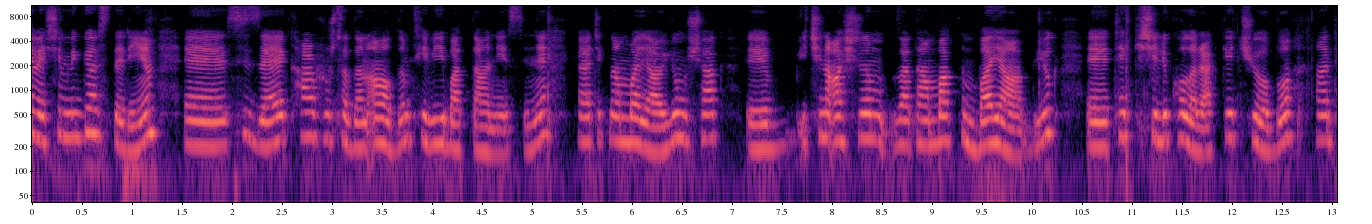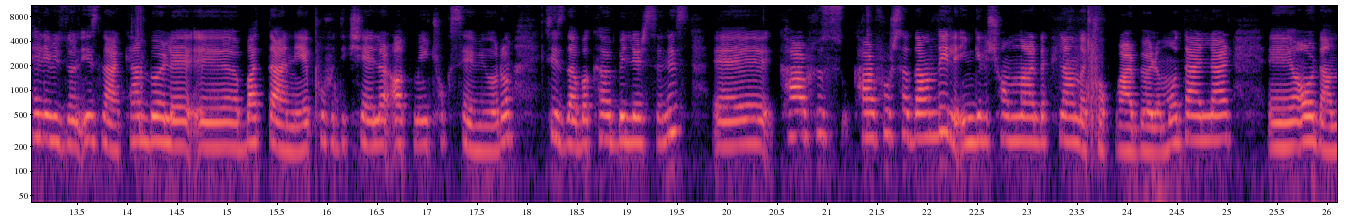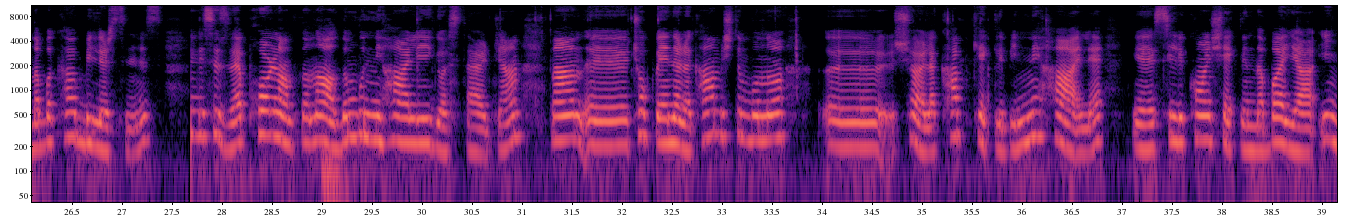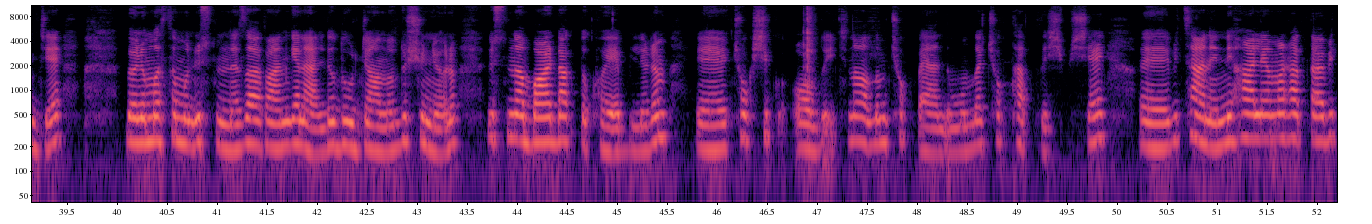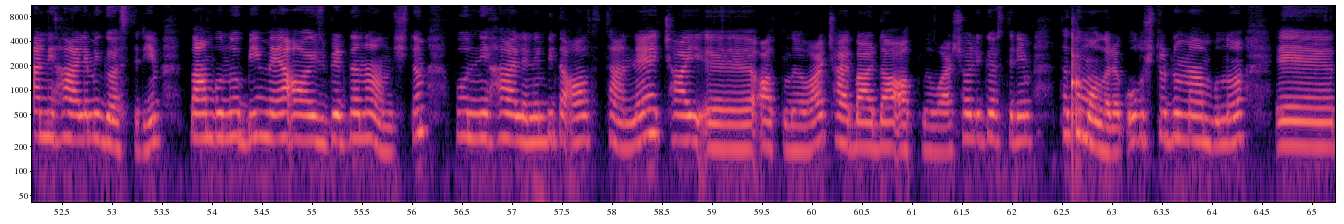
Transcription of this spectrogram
Evet şimdi göstereyim Ee, size Carrefour'dan aldığım TV battaniyesini. Gerçekten bayağı yumuşak. Ee, içine açtım zaten baktım bayağı büyük. Ee, tek kişilik olarak geçiyor bu. Ben televizyon izlerken böyle e, battaniye, pufidik şeyler atmayı çok seviyorum. Siz de bakabilirsiniz. Ee, Carrefour, Carrefour'dan değil de İngiliz Home'larda falan da çok var böyle modeller. Ee, oradan da bakabilirsiniz. Şimdi size Portland'dan aldığım bu Nihali'yi göstereceğim. Ben e, çok beğenerek almıştım bunu. E, şöyle cupcake'li bir Nihale. E, silikon şeklinde bayağı ince. Böyle masamın üstünde zaten genelde duracağını düşünüyorum. Üstüne bardak da koyabilirim. E, çok şık olduğu için aldım. Çok beğendim bunu da. Çok tatlış bir şey. E, bir tane Nihalem var. Hatta bir tane Nihalemi göstereyim. Ben bunu BİM veya A101'den almıştım. Bu Nihale'nin bir de 6 tane çay e, altlığı var. Çay bardağı altlığı var. Şöyle göstereyim. Takım olarak oluşturdum ben bunu. E,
